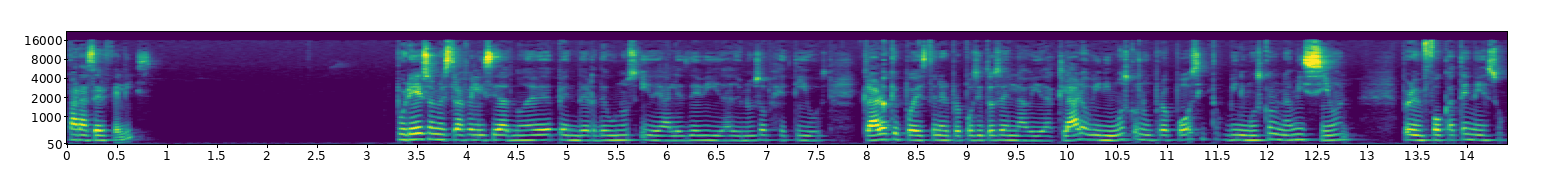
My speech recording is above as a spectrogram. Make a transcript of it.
para ser feliz. Por eso nuestra felicidad no debe depender de unos ideales de vida, de unos objetivos. Claro que puedes tener propósitos en la vida, claro, vinimos con un propósito, vinimos con una misión, pero enfócate en eso,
